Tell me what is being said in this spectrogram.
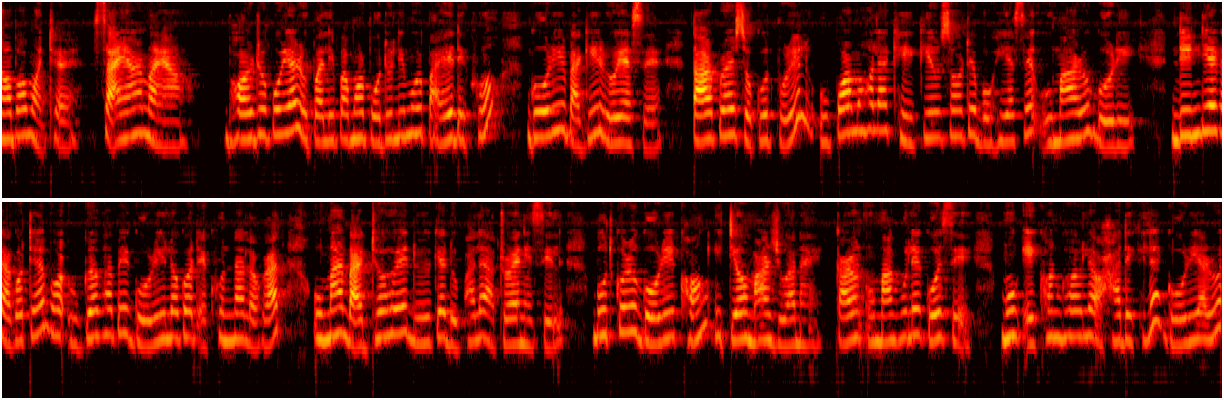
নৱমধ্যে। ছায়াৰ মায়া। ভৰ দুপৰীয়া ৰূপালী পামৰ পদূলি মোৰ পায়ে দেখোঁ গৌৰীৰ বাগি ৰৈ আছে। তাৰ পৰাই চকুত পৰিল ওপৰ মহলা খিৰিকীৰ ওচৰতে বহি আছে উমা আৰু গৌৰী। দিন দিয়েক আগতে বৰ উগ্ৰভাৱে গৌৰীৰ লগত এখুন্দা লগাত উমাই বাধ্য হৈয়ে দুয়োকে দুফালে আঁতৰাই নিছিল। বোধ কৰোঁ গৌৰীৰ খং এতিয়াও মাৰ যোৱা নাই। কাৰণ উমাক বোলে কৈছে মোক এইখন ঘৰলৈ অহা দেখিলে গৌৰী আৰু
